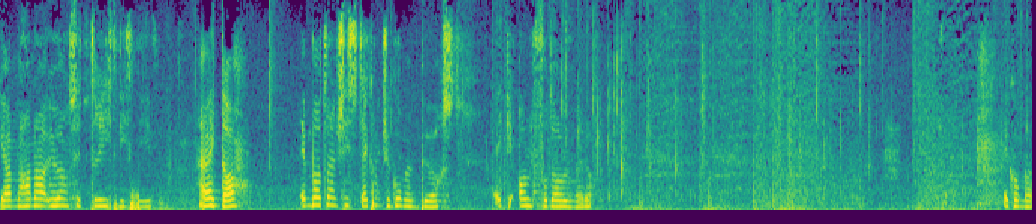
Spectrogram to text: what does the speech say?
Ja, men han har uansett dritlite liv. Jeg vet da. Jeg må bare ta en kiste, jeg kan ikke gå med en børst. Er altfor dårlig med det. Jeg kommer.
